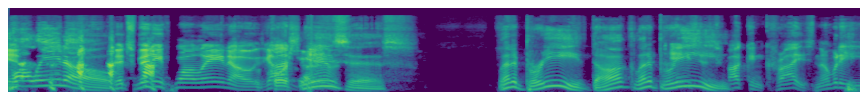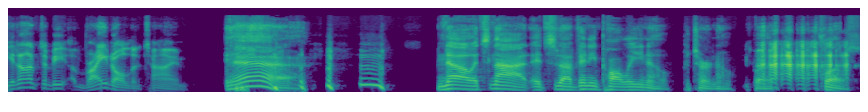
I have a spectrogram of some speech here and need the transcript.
idiot. Paulino. It's Vinny Paulino. Of course God it. Jesus. Let it breathe, dog. Let it Jesus breathe. fucking Christ. Nobody, you don't have to be right all the time. Yeah. no, it's not. It's uh, Vinny Paulino Paterno, but close.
